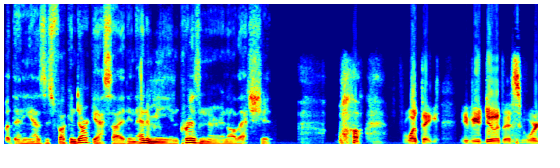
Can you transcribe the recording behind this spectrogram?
But then he has this fucking dark ass side in Enemy and Prisoner and all that shit. Well, one thing, if you're doing this, we're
